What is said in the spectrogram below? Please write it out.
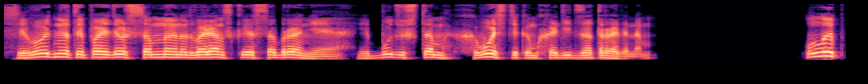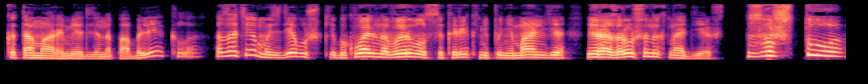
Сегодня ты пойдешь со мной на дворянское собрание и будешь там хвостиком ходить за Травиным. Улыбка Тамары медленно поблекла, а затем из девушки буквально вырвался крик непонимания и разрушенных надежд. «За что?»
